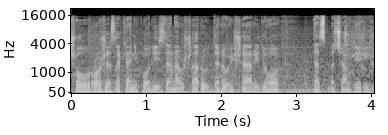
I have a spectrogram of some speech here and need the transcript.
شەو و ڕۆژێزەکانی پۆلیس لەناو شار و دەرەوەی شاری دهۆک دەست بە چاودێری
